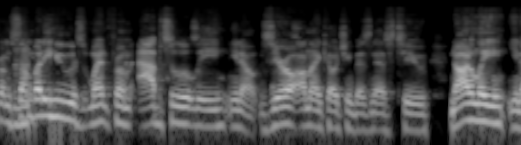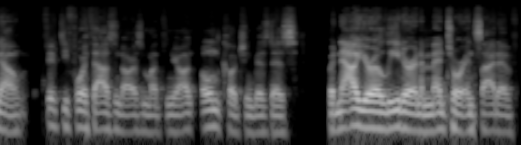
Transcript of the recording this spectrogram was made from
from mm-hmm. somebody who went from absolutely, you know, zero online coaching business to not only, you know, $54,000 a month in your own coaching business, but now you're a leader and a mentor inside of,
